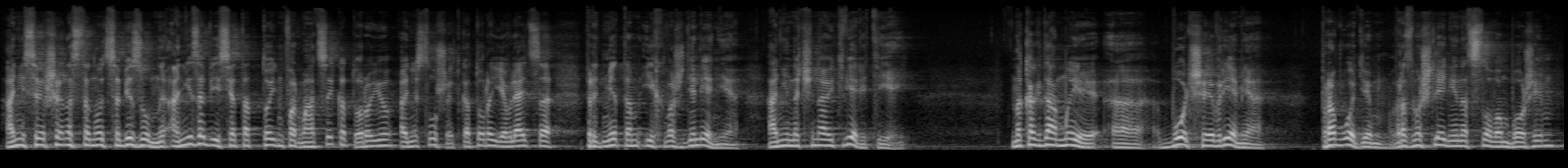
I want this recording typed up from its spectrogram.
Они совершенно становятся безумны. Они зависят от той информации, которую они слушают, которая является предметом их вожделения. Они начинают верить ей. Но когда мы а, большее время проводим в размышлении над Словом Божьим –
